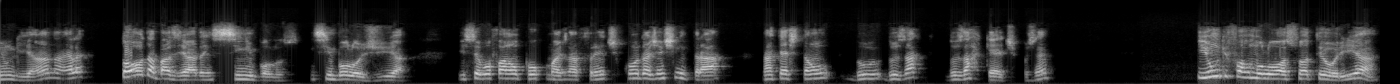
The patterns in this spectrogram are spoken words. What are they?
junguiana ela é toda baseada em símbolos, em simbologia. Isso eu vou falar um pouco mais na frente, quando a gente entrar na questão do, dos, dos arquétipos. Né? Jung formulou a sua teoria,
